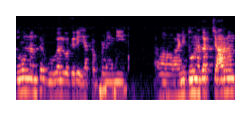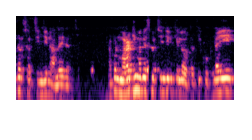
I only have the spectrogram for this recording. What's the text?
दोन नंतर गुगल वगैरे ह्या कंपन्यांनी आणि दोन हजार चार नंतर सर्च इंजिन आलंय त्यांचं. आपण मराठीमध्ये सर्च इंजिन केलं होतं की कुठल्याही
